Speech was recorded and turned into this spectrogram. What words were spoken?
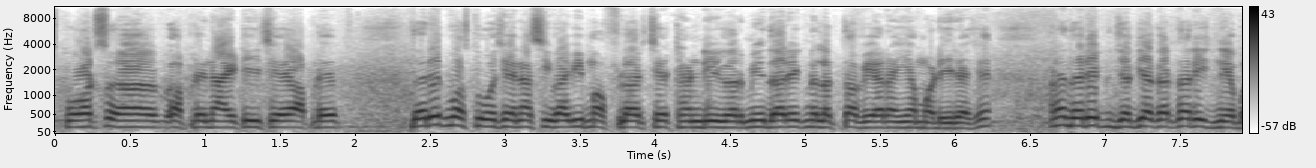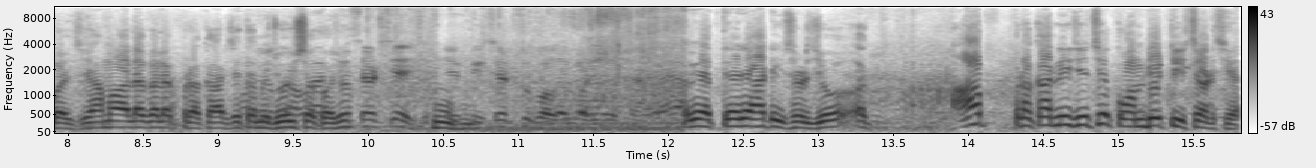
સ્પોર્ટ્સ આપણે નાઇટી છે આપણે દરેક વસ્તુઓ છે એના સિવાય બી મફલર છે ઠંડી ગરમી દરેકને લગતા વેર અહીંયા મળી રહે છે અને દરેક જગ્યા કરતાં રિઝનેબલ છે. આમાં અલગ અલગ પ્રકાર છે તમે જોઈ શકો છો. હવે અત્યારે આ ટી શર્ટ જો આ પ્રકારની જે છે કોમ્બેટ ટી શર્ટ છે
